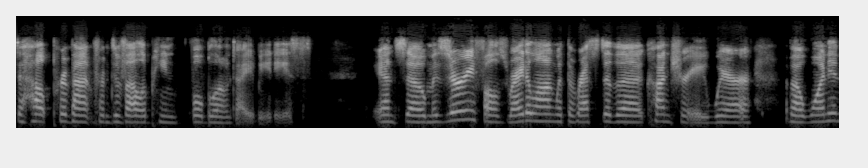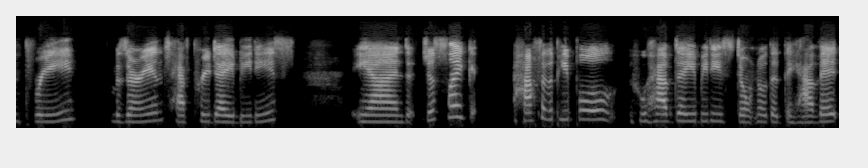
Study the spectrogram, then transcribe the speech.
to help prevent from developing full-blown diabetes. And so Missouri falls right along with the rest of the country where about one in three Missourians have prediabetes. And just like half of the people who have diabetes don't know that they have it,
